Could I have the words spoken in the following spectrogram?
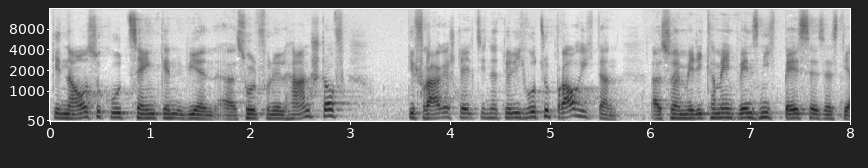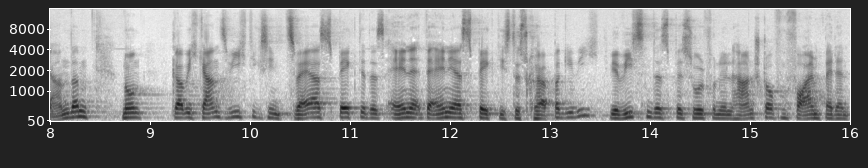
genauso gut senken wie ein äh, Sulfonylharnstoff. Die Frage stellt sich natürlich, wozu brauche ich dann äh, so ein Medikament, wenn es nicht besser ist als die anderen? Nun, glaube ich, ganz wichtig sind zwei Aspekte. Das eine, der eine Aspekt ist das Körpergewicht. Wir wissen, dass bei Sulfonylharnstoffen, vor allem bei den,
